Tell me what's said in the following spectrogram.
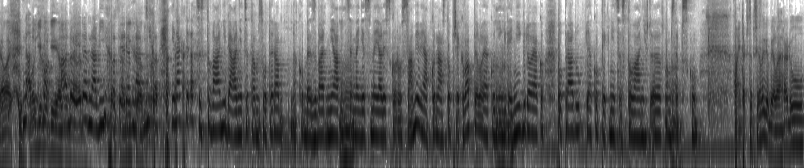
Jo, jak Na lodi východ, jeli ano, jedem na východ, jedem na východ. Jinak teda cestování dálnice tam jsou teda jako bezvadní a Mhm. víceméně jsme jeli skoro sami, jako nás to překvapilo, jako Mhm. nikde nikdo, jako opravdu jako pěkný cestování v, v Mhm. tom Srbsku. Fajn, tak jste přijeli do Bělehradu,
